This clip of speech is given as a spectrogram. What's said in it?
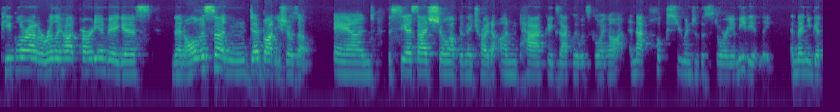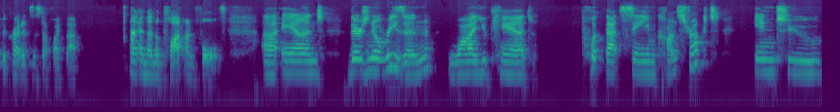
people are at a really hot party in Vegas then all of a sudden, dead body shows up and the CSIs show up and they try to unpack exactly what's going on. And that hooks you into the story immediately. And then you get the credits and stuff like that. Uh, and then the plot unfolds. Uh, and there's no reason why you can't put that same construct into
